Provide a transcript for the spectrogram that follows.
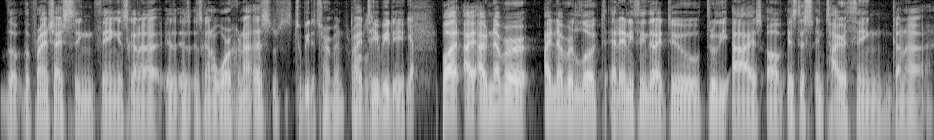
the, the franchising thing is gonna is, is gonna work or not, that's to be determined, right? TBD. Yep. But I, I never I never looked at anything that I do through the eyes of is this entire thing gonna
